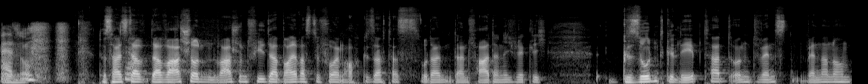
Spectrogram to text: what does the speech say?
also. Mhm. Das heißt, ja. da, da war, schon, war schon viel dabei, was du vorhin auch gesagt hast, wo dein, dein Vater nicht wirklich gesund gelebt hat. Und wenn's, wenn da noch ein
